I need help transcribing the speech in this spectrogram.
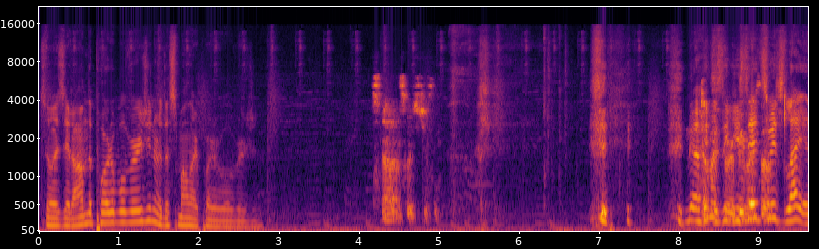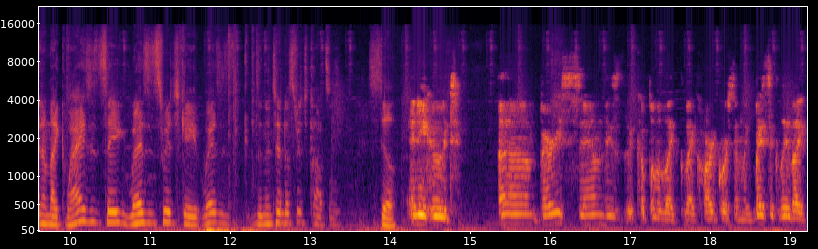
So is it on the portable version or the smaller portable version? It's not on Switch just no, it's make like you said myself. Switch Lite, and I'm like, why is it saying? Why is it Switch game? Why is it the Nintendo Switch console? Still, Any hoot. Um, very sim. These a couple of like like hardcore sim. Like basically like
